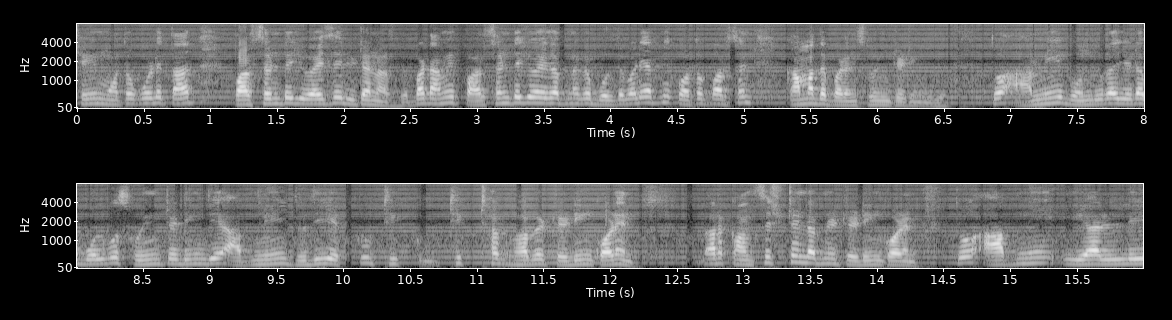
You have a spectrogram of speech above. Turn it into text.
সেই মতো করে তার পার্সেন্টেজ ওয়াইজে রিটার্ন আসবে। বাট আমি পার্সেন্টেজ ওয়াইজ আপনাকে বলতে পারি, আপনি কত পার্সেন্ট কামাতে পারেন সুইং ট্রেডিং দিয়ে। তো আমি বন্ধুরা যেটা বলব সুইং ট্রেডিং দিয়ে আপনি যদি একটু ঠিক, ঠিকঠাকভাবে ট্রেডিং করেন আর কনসিস্টেন্ট আপনি ট্রেডিং করেন। তো আপনি ইয়ারলি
